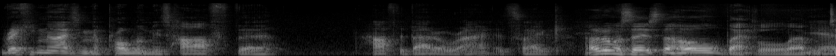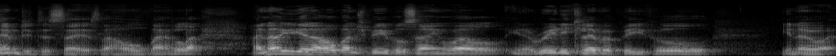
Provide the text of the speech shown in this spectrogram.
recognizing the problem is half the half the battle, right? It's like I would almost say it's the whole battle. I'm Yeah. tempted to say it's the whole battle. I, I know you get a whole bunch of people saying, well, you know, really clever people, you know,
